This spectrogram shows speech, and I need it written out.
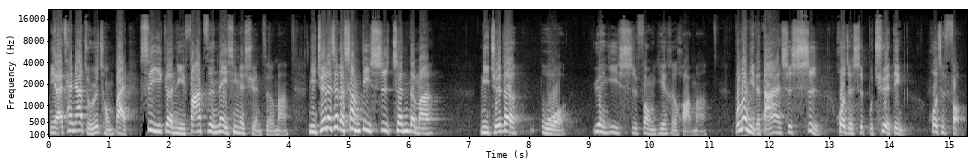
你来参加主日崇拜，是一个你发自内心的选择吗？你觉得这个上帝是真的吗？你觉得我愿意侍奉耶和华吗？不论你的答案是是，或者是不确定，或者否，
